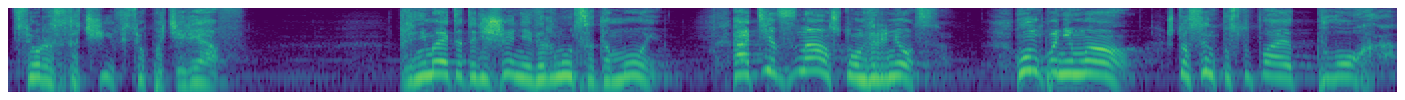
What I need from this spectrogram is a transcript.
все расточив, все потеряв, принимает это решение вернуться домой. А отец знал, что он вернется. Он понимал, что сын поступает плохо.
